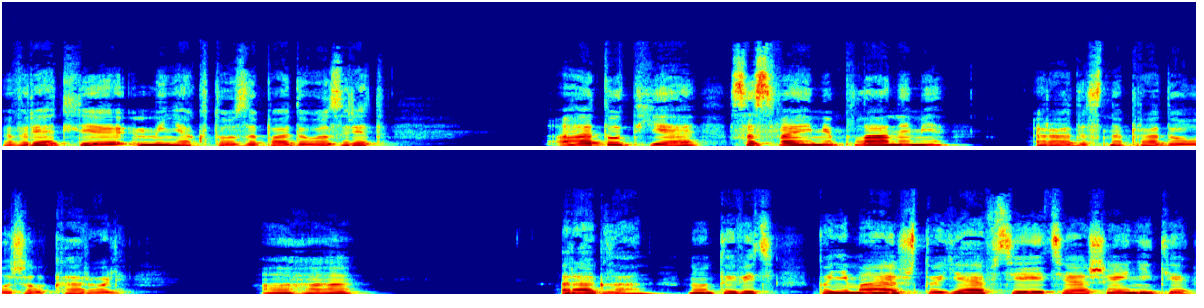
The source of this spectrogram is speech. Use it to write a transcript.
вряд ли меня кто заподозрит. А тут я со своими планами, — радостно продолжил король. Ага. Раглан, ну ты ведь понимаешь, что я все эти ошейники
